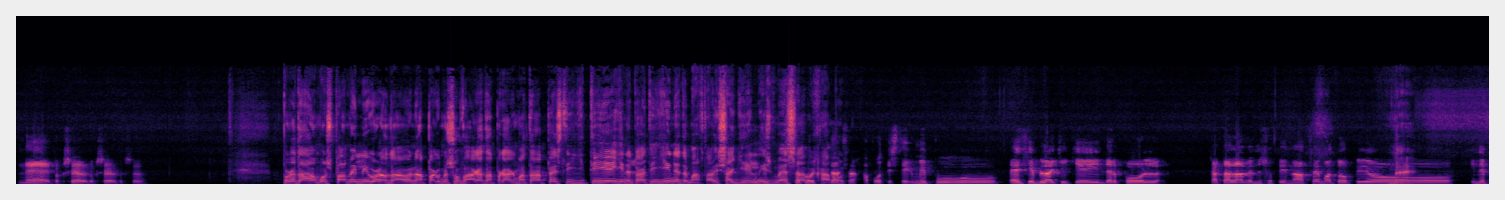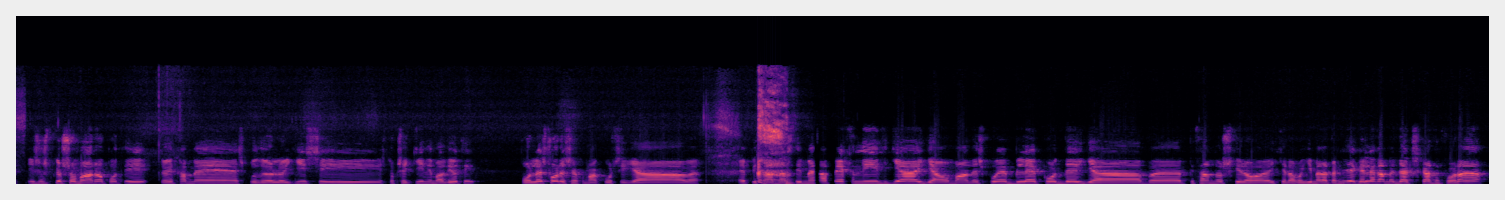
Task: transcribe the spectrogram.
Ναι, το ξέρω, το ξέρω, το ξέρω. Πρώτα όμως πάμε λίγο να, τα, να πάρουμε σοβαρά τα πράγματα. Πες τι, τι έγινε τώρα, τι γίνεται με αυτά; Εισαγγελείς μέσα, Λοιπόν, χαμός. κοίταξε, από τη στιγμή που έχει εμπλακεί και η Ιντερπολ, καταλαβαίνεις ότι είναι ένα θέμα το οποίο Ναι. είναι ίσως πιο σοβαρό από ότι το είχαμε σπουδαιολογήσει στο ξεκίνημα, διότι πολλές φορές έχουμε ακούσει για ε, πιθανά στημένα παιχνίδια, για ομάδες που εμπλέκονται, για ε, πιθανώς χειρο, χειραγωγημένα παιχνίδια και λέγαμε εντάξει κάθε φορά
